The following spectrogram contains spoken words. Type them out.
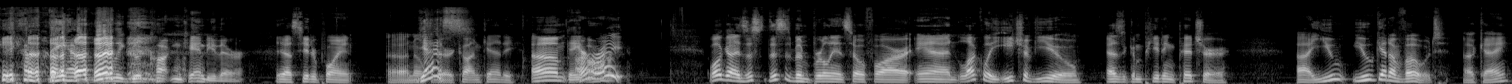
They have really good cotton candy there. yeah, Cedar Point. Uh, no, Yes. their cotton candy. Um, They all are. right. Well, guys, this this has been brilliant so far, and luckily, each of you, as a competing pitcher, uh, you you get a vote. Okay,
